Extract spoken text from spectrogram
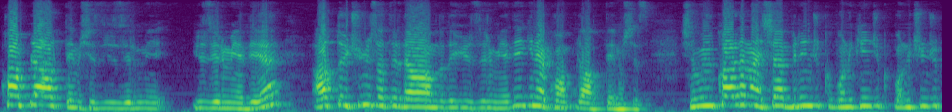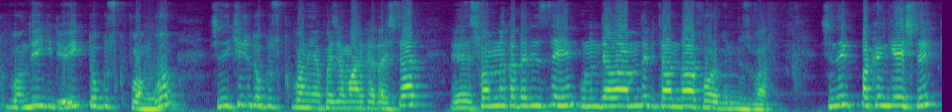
Komple alt demişiz 120 127'ye. Altta üçüncü satır devamında da 127 yine komple alt demişiz. Şimdi bu yukarıdan aşağı birinci kupon, ikinci kupon, üçüncü kupon diye gidiyor. İlk 9 kupon bu. Şimdi ikinci 9 kuponu yapacağım arkadaşlar. Ee, sonuna kadar izleyin. Bunun devamında bir tane daha formülümüz var. Şimdi bakın geçtik.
